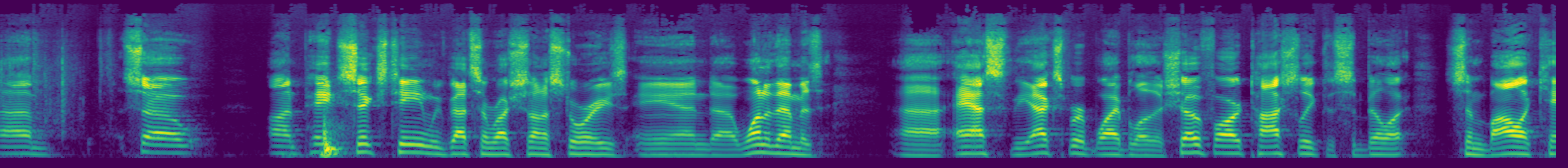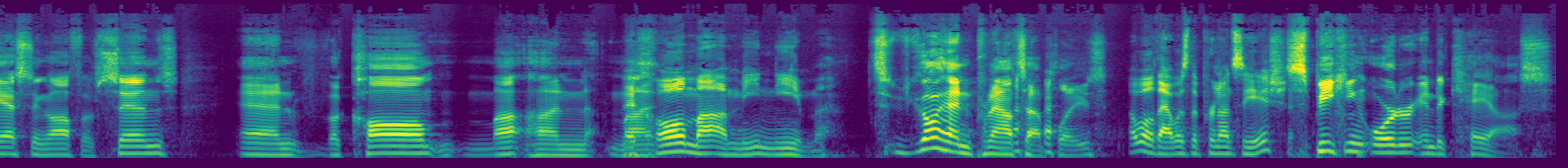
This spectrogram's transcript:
um, so on page 16, we've got some Rosh Hashanah stories. And uh, one of them is uh, Ask the Expert Why Blow the Shofar, Tashlich, the symbolic, symbolic casting off of sins, and Vakal. Mechol ma'aminim. Go ahead and pronounce that, please. Oh, well, that was the pronunciation. Speaking order into chaos.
